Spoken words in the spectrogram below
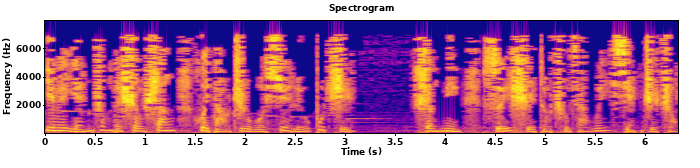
因为严重的受伤会导致我血流不止，生命随时都处在危险之中。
